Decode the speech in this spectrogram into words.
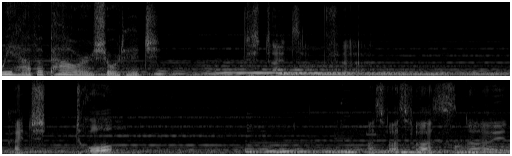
We have a power shortage. Gesteinsabfälle. Kein Strom? Was, was, was? Nein.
